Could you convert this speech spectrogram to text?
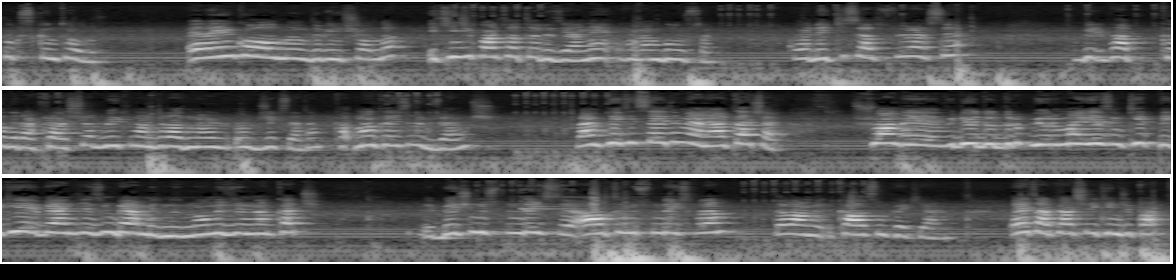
Çok sıkıntı olur. Eray'ın kovalığıdır inşallah. İkinci parti atarız yani hemen bulursak. Öyle iki saat sürerse bir part kalır arkadaşlar. Büyük ihtimal birazdan öl- ölecek zaten. Katman kayısı da güzelmiş. Ben peki sevdim yani arkadaşlar. Şu an e, videoyu durdurup yoruma yazın ki peki beğendiniz mi beğenmediniz mi? Onun üzerinden kaç? 5'in üstündeyse 6'ın üstündeyse falan devam kalsın peki yani. Evet arkadaşlar ikinci part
